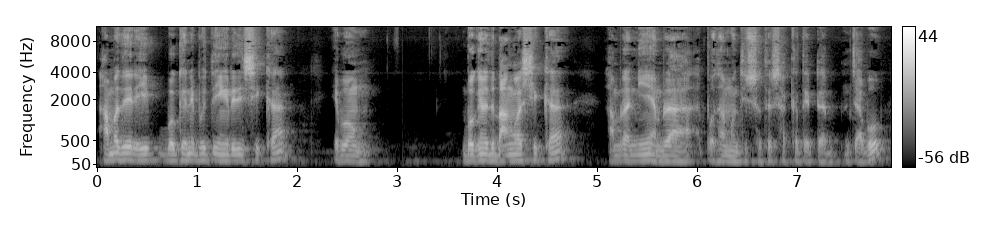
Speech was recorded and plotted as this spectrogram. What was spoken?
আমাদের এই বৈজ্ঞানিক প্রতি ইংরেজি শিক্ষা এবং বৈজ্ঞানিক বাংলা শিক্ষা আমরা নিয়ে আমরা প্রধানমন্ত্রীর সাথে সাক্ষাৎ একটা যাব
